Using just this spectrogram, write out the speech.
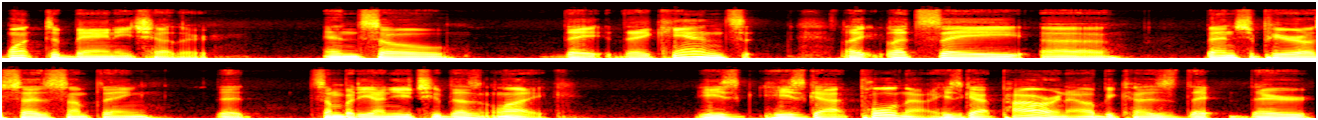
want to ban each other, and so they they can like let's say uh, Ben Shapiro says something that somebody on YouTube doesn't like, he's he's got pull now. He's got power now because they, they're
